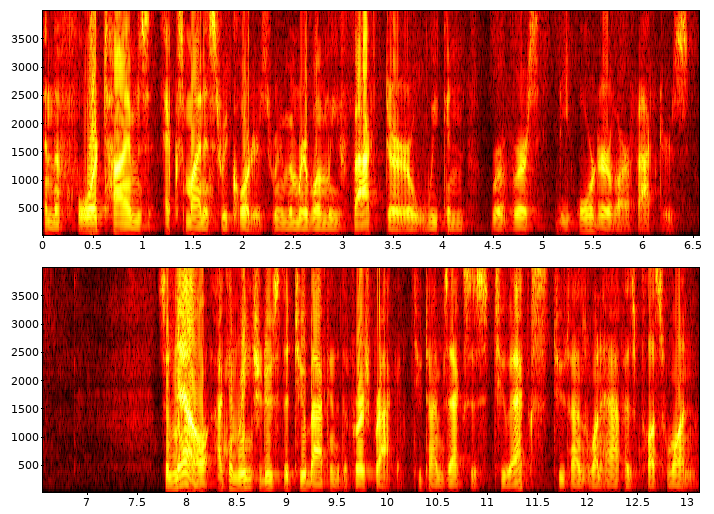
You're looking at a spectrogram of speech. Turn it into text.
and the 4 times x minus 3 quarters. Remember, when we factor, we can reverse the order of our factors. So now I can reintroduce the 2 back into the first bracket. 2 times x is 2x, 2 times 1 half is plus 1.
